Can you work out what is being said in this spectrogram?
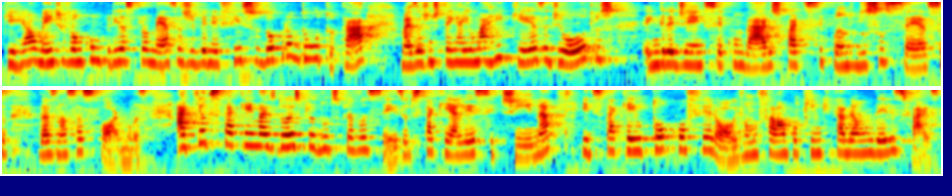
que realmente vão cumprir as promessas de benefício do produto, tá? Mas a gente tem aí uma riqueza de outros ingredientes secundários participando do sucesso das nossas fórmulas. Aqui eu destaquei mais dois produtos para vocês. Eu destaquei a lecitina e destaquei o tocoferol e vamos falar um pouquinho o que cada um deles faz.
